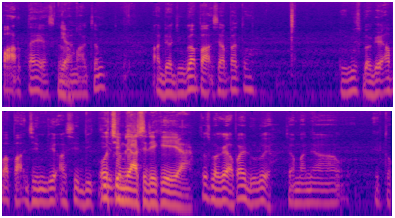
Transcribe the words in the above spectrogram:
partai ya segala Iya. macam. Ada juga Pak siapa tuh? Dulu sebagai apa Pak Jimli Asidiki. Oh. Jimli Asidiki ya. Itu sebagai apa ya dulu ya? Zamannya itu.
